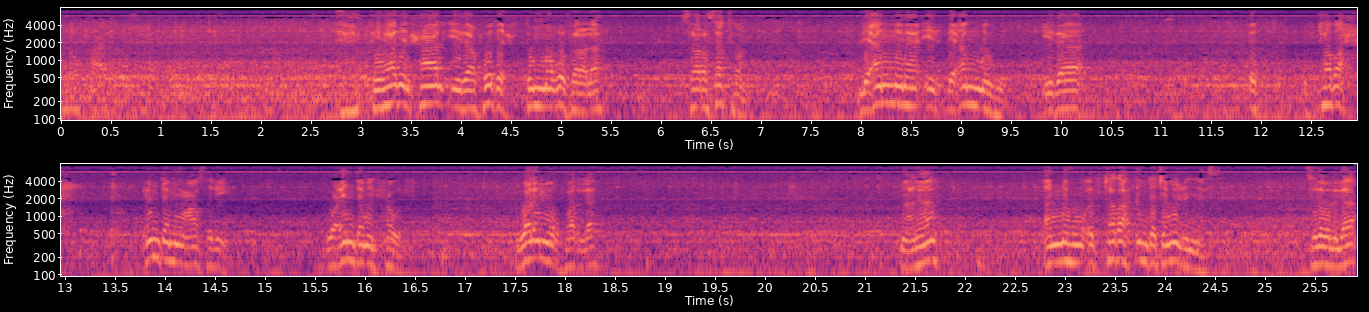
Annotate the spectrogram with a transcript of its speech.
أنه فعل في هذه الحال إذا فضح ثم غفر له صار سترا لأننا لأنه إذا اتضح عند معاصريه وعند من حوله ولم يغفر له معناه أنه افتضح عند جميع الناس ولا لا؟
